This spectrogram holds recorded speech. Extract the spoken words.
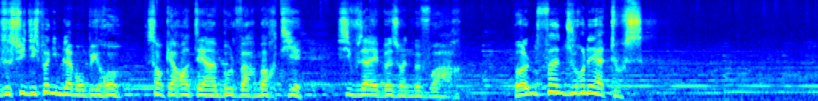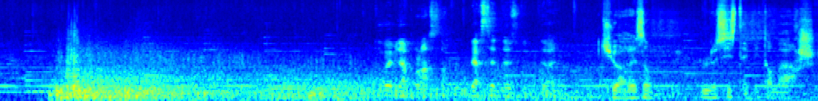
Je suis disponible à mon bureau, 141 boulevard Mortier, si vous avez besoin de me voir. Bonne fin de journée à tous. Tout va bien pour l'instant. Personne ne se doute de rien. Tu as raison, le système est en marche.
